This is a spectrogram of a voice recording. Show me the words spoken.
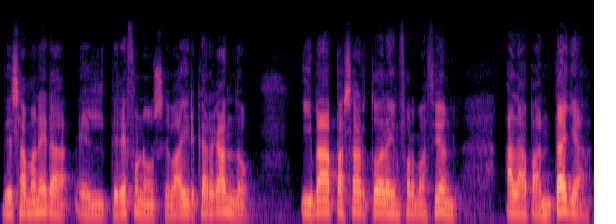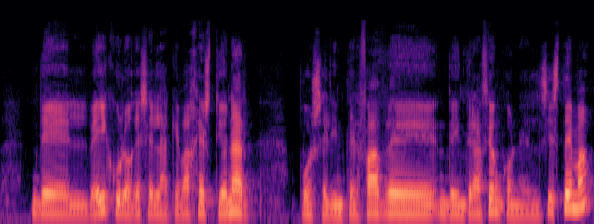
De esa manera el teléfono se va a ir cargando y va a pasar toda la información a la pantalla del vehículo, que es la que va a gestionar pues, el interfaz de, de interacción con el sistema.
